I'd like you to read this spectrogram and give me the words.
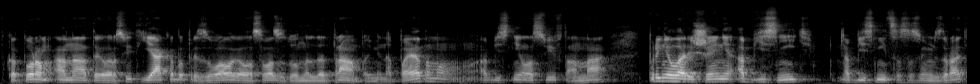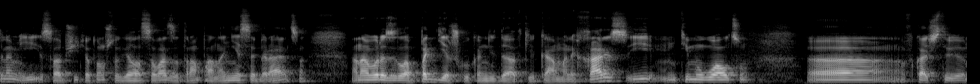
в котором она, Тейлор Свифт, якобы призывала голосовать за Дональда Трампа. Именно поэтому, объяснила Свифт, она приняла решение объяснить объясниться со своим избирателем и сообщить о том, что голосовать за Трампа она не собирается. Она выразила поддержку кандидатки Камали Харрис и Тиму Уалцу. Э, в качестве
